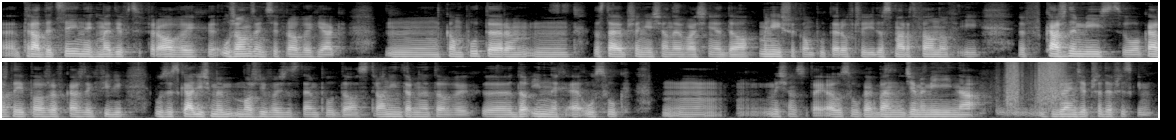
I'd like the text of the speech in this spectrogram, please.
E, tradycyjnych mediów cyfrowych, urządzeń cyfrowych jak mm, komputer mm, zostały przeniesione właśnie do mniejszych komputerów, czyli do smartfonów i w każdym miejscu, o każdej porze, w każdej chwili uzyskaliśmy możliwość dostępu do stron internetowych, e, do innych e-usług. Mm, myśląc tutaj o e-usługach, będziemy mieli na względzie przede wszystkim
